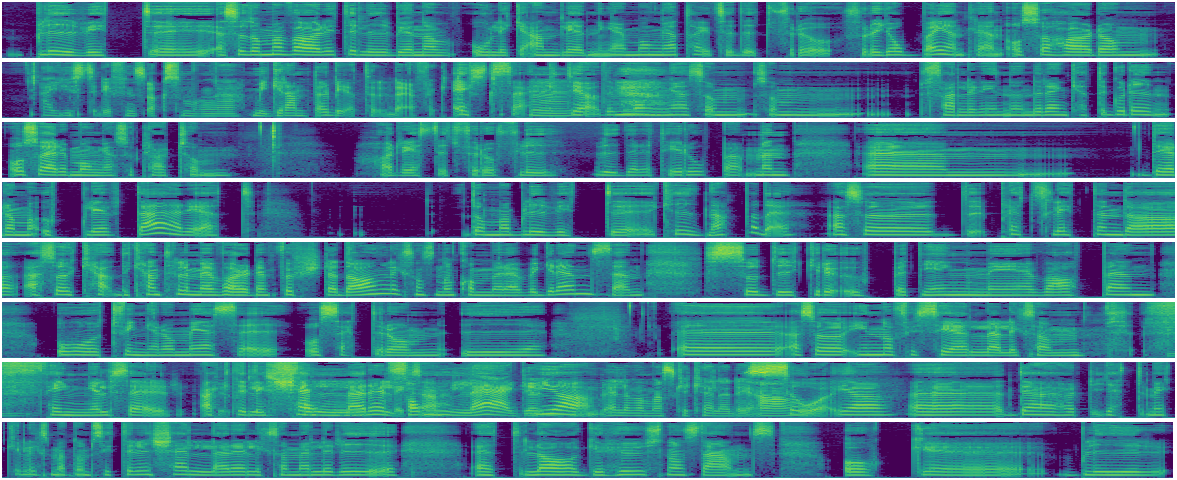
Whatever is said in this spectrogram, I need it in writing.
blivit, eh, alltså de har varit i Libyen av olika anledningar. Många har tagit sig dit för att, för att jobba egentligen och så har de Ja just det, det finns också många migrantarbetare där faktiskt. Exakt, mm. ja det är många som, som faller in under den kategorin. Och så är det många såklart som har rest dit för att fly vidare till Europa. Men um, det de har upplevt där är att de har blivit eh, kidnappade. Alltså plötsligt en dag, alltså kan, det kan till och med vara den första dagen liksom som de kommer över gränsen, så dyker det upp ett gäng med vapen och tvingar dem med sig och sätter dem i eh, alltså inofficiella liksom fängelser, aktigt källare. Liksom. Fångläger, ja. eller vad man ska kalla det. Ja. Så, ja. Eh, det har jag hört jättemycket, liksom, att de sitter i en källare liksom, eller i ett lagerhus någonstans och eh, blir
